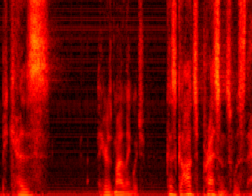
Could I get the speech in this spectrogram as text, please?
because, here's my language, because God's presence was there.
